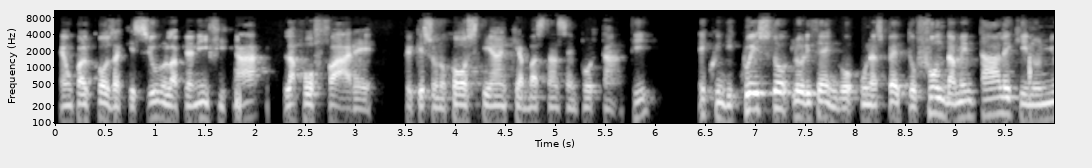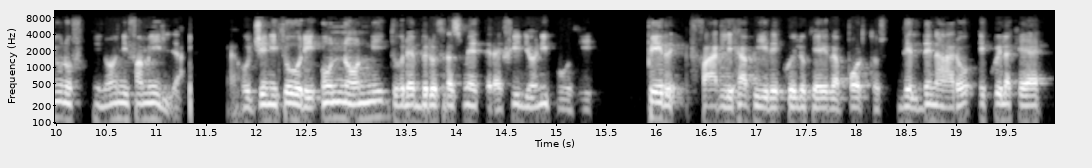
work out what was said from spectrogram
è un qualcosa che se uno la pianifica la può fare perché sono costi anche abbastanza importanti. E quindi questo lo ritengo un aspetto fondamentale che in, ognuno, in ogni famiglia o genitori o nonni dovrebbero trasmettere ai figli o ai nipoti per fargli capire quello che è il rapporto del denaro e quello che è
